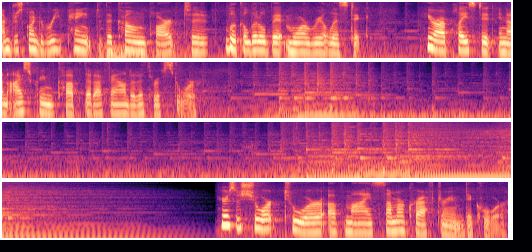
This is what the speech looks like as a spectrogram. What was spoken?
I'm just going to repaint the cone part to look a little bit more realistic. Here I placed it in an ice cream cup that I found at a thrift store. Here's a short tour of my summer craft room decor,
